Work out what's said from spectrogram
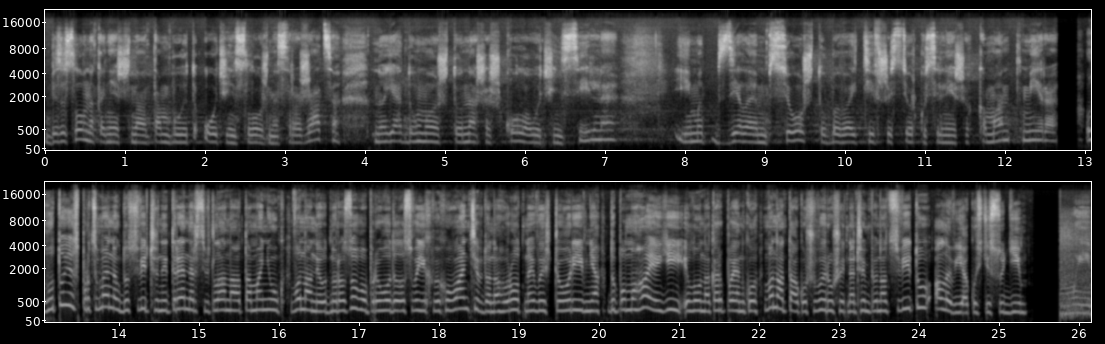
Безусловно, конечно, там будет очень сложно сражаться, но я думаю, что наша школа очень сильная. И мы сделаем все, чтобы войти в шестерку сильнейших команд мира. Готує спортсменок досвідчений тренер Світлана Атаманюк. Вона неодноразово приводила своїх вихованців до нагород найвищого рівня. Допомагає їй Ілона Карпенко. Вона також вирушить на чемпіонат світу, але в якості судді. Мы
